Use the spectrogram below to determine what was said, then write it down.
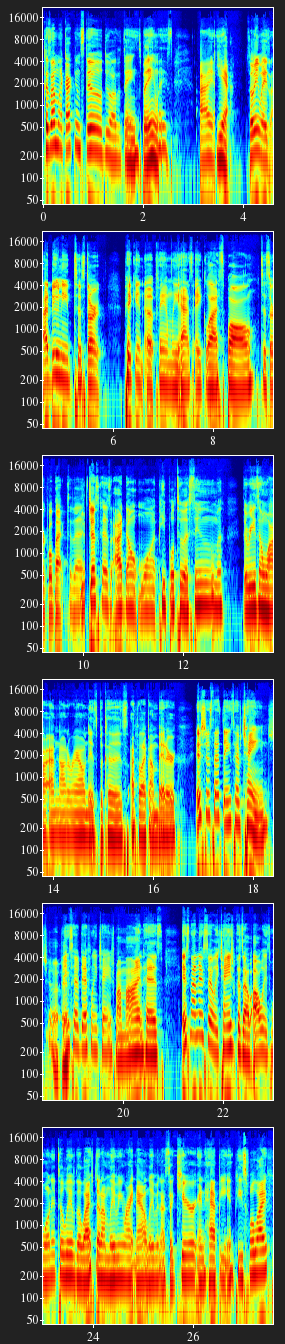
Cuz I'm like I can still do all the things, but anyways, I yeah. So anyways, I do need to start picking up family as a glass ball to circle back to that. Just cuz I don't want people to assume the reason why I'm not around is because I feel like I'm better. It's just that things have changed. Yeah, Things have definitely changed. My mind has it's not necessarily changed because I've always wanted to live the life that I'm living right now, living a secure and happy and peaceful life.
